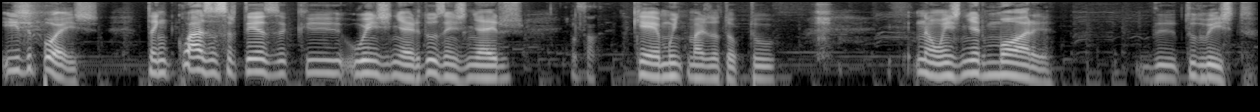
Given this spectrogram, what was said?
e depois, tenho quase a certeza que o engenheiro dos engenheiros, que é muito mais doutor que tu, não, o engenheiro more de tudo isto,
